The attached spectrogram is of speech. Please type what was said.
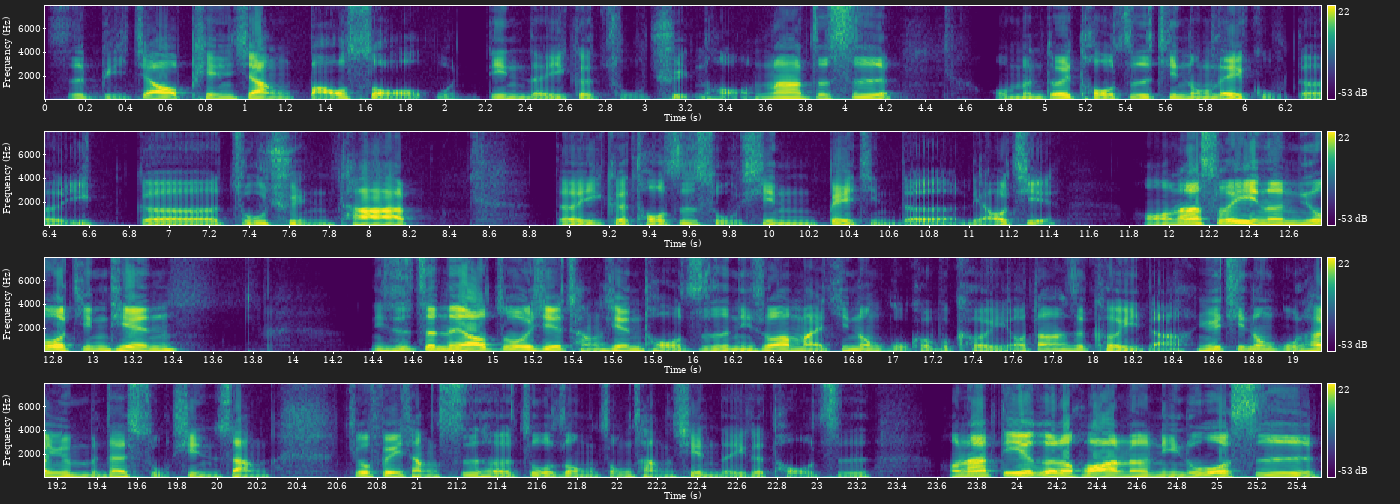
是比较偏向保守稳定的一个族群哦，那这是我们对投资金融类股的一个族群它的一个投资属性背景的了解哦，那所以呢，你如果今天你是真的要做一些长线投资？你说要买金融股可不可以？哦，当然是可以的，因为金融股它原本在属性上就非常适合做这种中长线的一个投资。好，那第二个的话呢，你如果是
